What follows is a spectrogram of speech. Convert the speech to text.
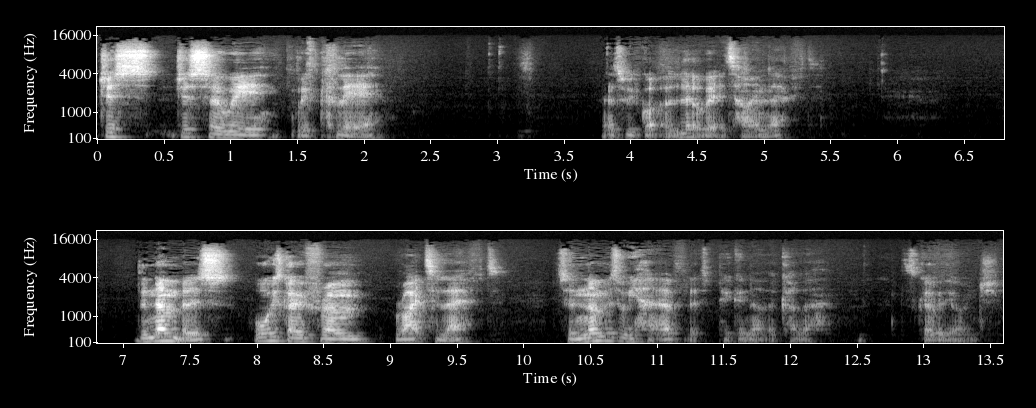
just, just so we're, we're clear, as we've got a little bit of time left, the numbers always go from right to left. So the numbers we have, let's pick another colour. Let's go with the orange.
